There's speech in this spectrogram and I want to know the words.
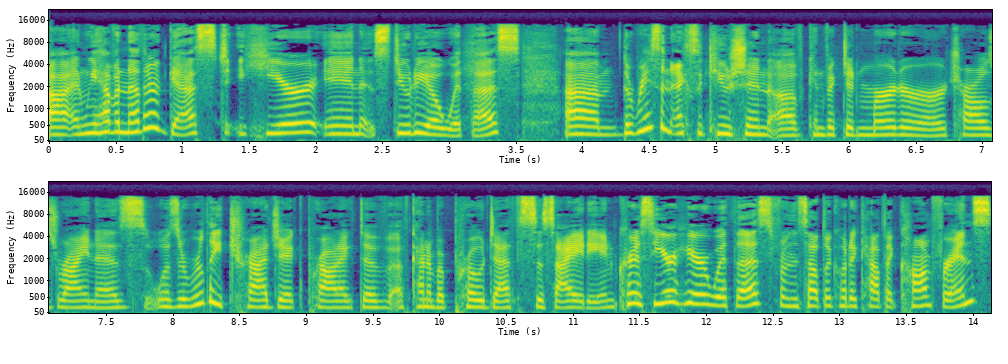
Uh, and we have another guest here in studio with us. Um, the recent execution of convicted murderer Charles Rhines was a really tragic product of, of kind of a pro death society. And Chris, you're here with us from the South Dakota Catholic Conference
